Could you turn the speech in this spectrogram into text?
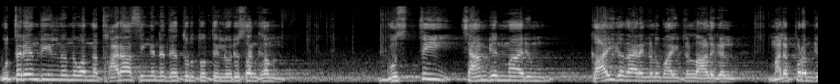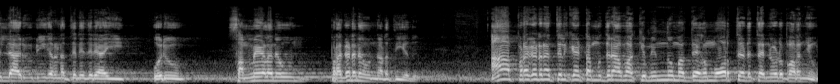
ഉത്തരേന്ത്യയിൽ നിന്ന് വന്ന ധാരാസിംഗിന്റെ നേതൃത്വത്തിൽ ഒരു സംഘം ഗുസ്തി ചാമ്പ്യന്മാരും കായിക താരങ്ങളുമായിട്ടുള്ള ആളുകൾ മലപ്പുറം ജില്ലാ രൂപീകരണത്തിനെതിരായി ഒരു സമ്മേളനവും പ്രകടനവും നടത്തിയത്. ആ പ്രകടനത്തിൽ കേട്ട മുദ്രാവാക്യം ഇന്നും അദ്ദേഹം ഓർത്തെടുത്ത് എന്നോട് പറഞ്ഞു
